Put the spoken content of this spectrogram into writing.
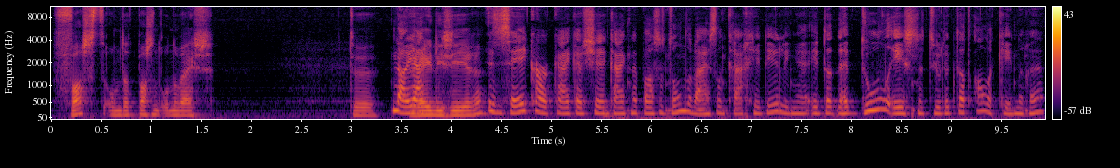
vast om dat passend onderwijs te Nou ja, realiseren. Zeker. Kijk, als je kijkt naar passend onderwijs, dan krijg je leerlingen. Het- dat- Het doel is natuurlijk dat alle kinderen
